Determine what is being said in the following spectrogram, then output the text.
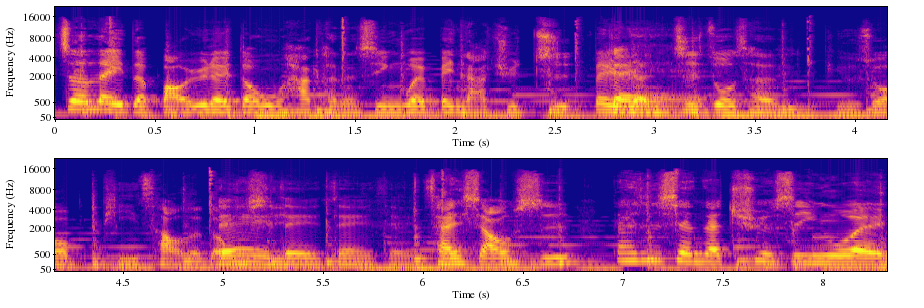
这类的保育类动物，它可能是因为被拿去制，被人制作成，比如说皮草的东西，对对对，才消失。但是现在却是因为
